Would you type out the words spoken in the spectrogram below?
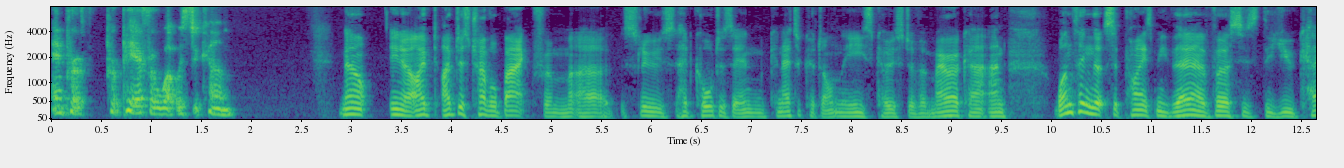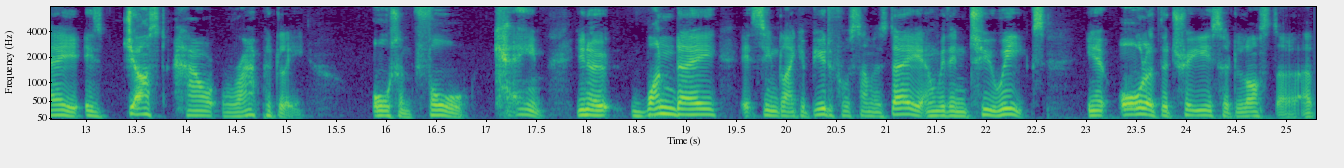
and pre- prepare for what was to come. Now, you know, I've, I've just traveled back from uh, Slooh's headquarters in Connecticut on the east coast of America. And one thing that surprised me there versus the UK is just how rapidly autumn, fall came. You know, one day it seemed like a beautiful summer's day, and within two weeks, you know, all of the trees had lost a, a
